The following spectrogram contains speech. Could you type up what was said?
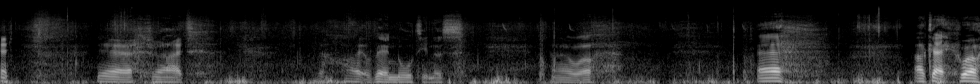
yeah, right of their naughtiness. Oh well. Uh, Okay, well,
